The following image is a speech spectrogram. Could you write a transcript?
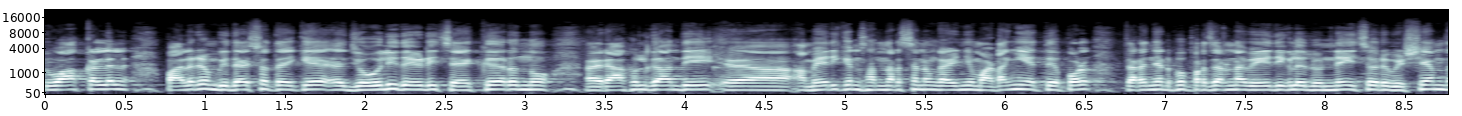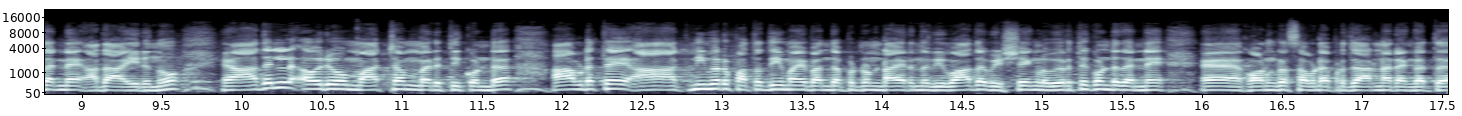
യുവാക്കളിൽ പലരും വിദേശത്തേക്ക് ജോലി തേടി ചേക്കേറുന്നു. രാഹുൽ ഗാന്ധി അമേരിക്കൻ സന്ദർശനം കഴിഞ്ഞ് മടങ്ങിയെത്തിയപ്പോൾ തെരഞ്ഞെടുപ്പ് പ്രചരണ വേദികളിൽ ഉന്നയിച്ച ഒരു വിഷയം തന്നെ അതായിരുന്നു. അതിൽ ഒരു മാറ്റം വരുത്തിക്കൊണ്ട് അവിടുത്തെ ആ അഗ്നിവീർ പദ്ധതിയുമായി ബന്ധപ്പെട്ടുണ്ടായിരുന്ന വിവാദ വിഷയങ്ങൾ ഉയർത്തിക്കൊണ്ട് തന്നെ കോൺഗ്രസ് അവിടെ പ്രചാരണ രംഗത്ത്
